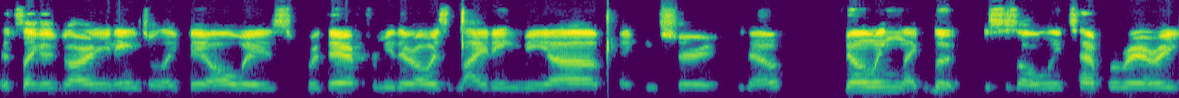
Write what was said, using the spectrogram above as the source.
it's like a guardian angel. Like they always were there for me. They're always lighting me up, making sure, you know, knowing like, look, this is only temporary.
